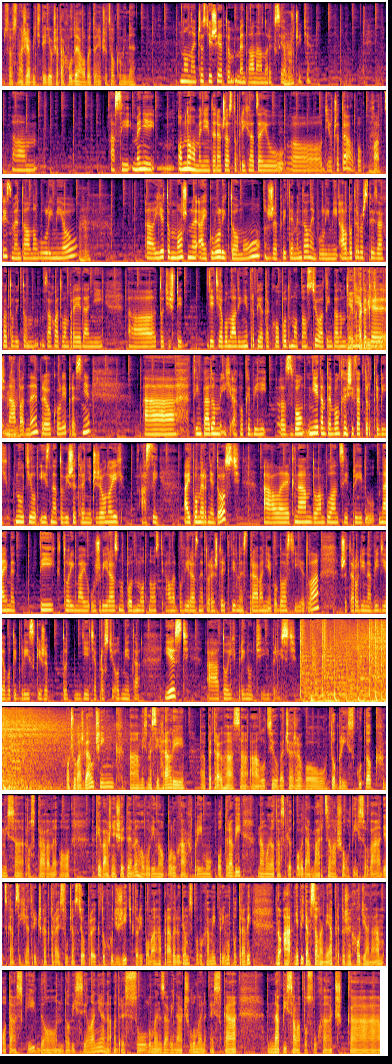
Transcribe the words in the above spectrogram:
sa snažia byť tie dievčatá chudé, alebo je to niečo celkom iné? No najčastejšie je to mentálna anorexia uh-huh. určite. Um, asi menej, o mnoho menej teda často prichádzajú uh, dievčatá alebo uh-huh. chlapci s mentálnou bulimiou. Uh-huh. Je to možné aj kvôli tomu, že pri tej mentálnej bulimi alebo treba pri záchvatovitom, záchvatovom prejedaní totiž tie deti alebo mladí netrpia takou podhmotnosťou a tým pádom to nie, nie je také vidieť, nápadné pre okolie, presne a tým pádom ich ako keby e, zvon, nie je tam ten vonkajší faktor, ktorý by ich nútil ísť na to vyšetrenie. Čiže ono ich asi aj pomerne dosť, ale k nám do ambulancie prídu najmä tí, ktorí majú už výraznú podhmotnosť alebo výrazné to reštriktívne správanie v oblasti jedla, že tá rodina vidí alebo tí blízky, že to dieťa proste odmieta jesť a to ich prinúti prísť. Počúvaš Gaučing a my sme si hrali e, Petra Juhása a Luciu Večerovou Dobrý skutok. My sa rozprávame o také vážnejšej téme, hovoríme o poruchách príjmu potravy. Na moje otázky odpovedá Marcela Šoltísová, detská psychiatrička, ktorá je súčasťou projektu Chuť žiť, ktorý pomáha práve ľuďom s poruchami príjmu potravy. No a nepýtam sa len ja, pretože chodia nám otázky do, do vysielania na adresu lumenzavináč lumen.sk napísala poslucháčka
